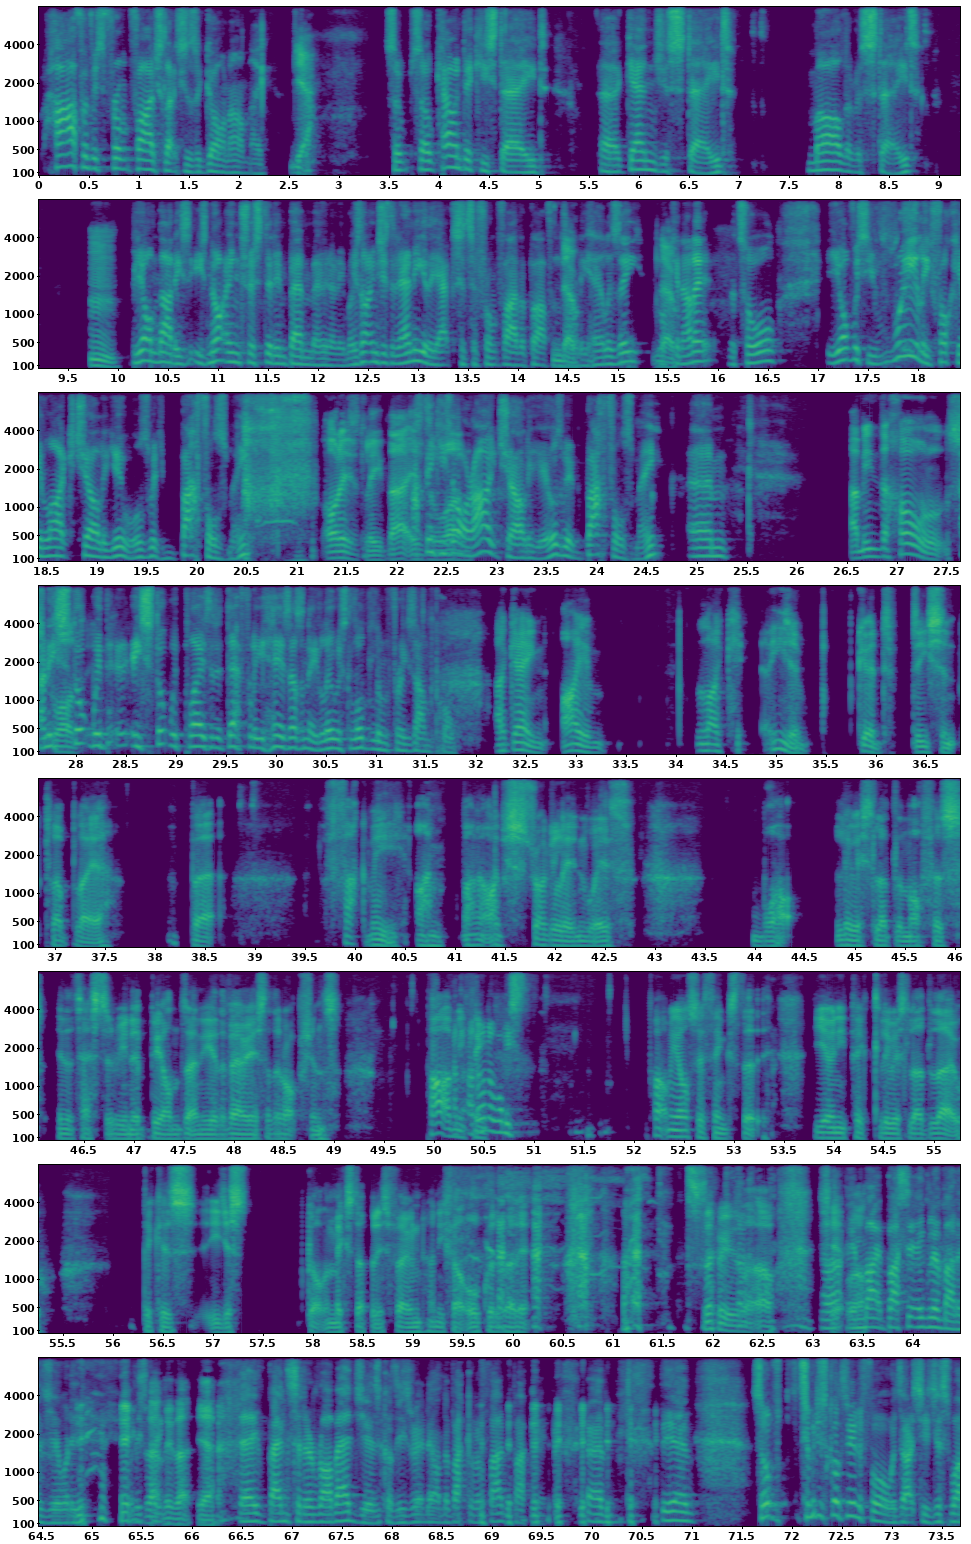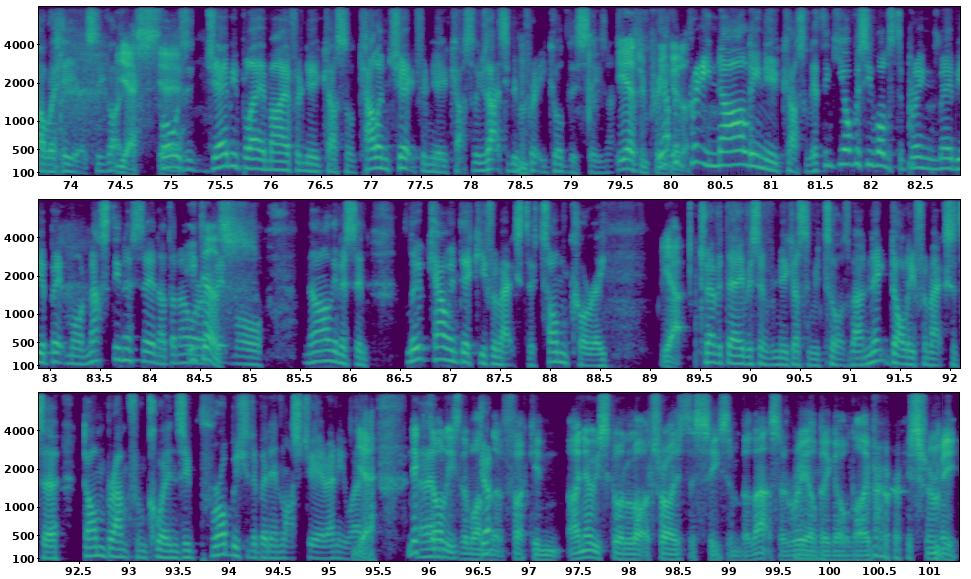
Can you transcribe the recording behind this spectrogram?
half of his front five selections are gone, aren't they? Yeah. So so Cowan Dickey stayed, uh, Genge has stayed, Marler has stayed. Mm. Beyond that, he's he's not interested in Ben Moon anymore. He's not interested in any of the Exeter front five apart from No. Jonny Hill, is he? No. Looking at it at all. He obviously really fucking likes Charlie Ewels, which baffles me. Honestly, that is I think he's one. all right, Charlie Ewels, but it baffles me. Um, I mean, the whole squad. and he's stuck with he's stuck with players that are definitely his, hasn't he? Lewis Ludlam, for example. again, I am like he's a good, decent club player, but fuck me, I'm I'm, I'm struggling with what Lewis Ludlam offers in the test arena beyond any of the various other options. Part of me, I think, don't know what he's. part of me also thinks that he only picked Lewis Ludlow because he just got them mixed up on his phone and he felt awkward about it. so he was like, "Oh, Uh, shit, in well." Mike Bassett England manager when he when he exactly picked that. Yeah, Dave Benson and Rob Hedges because he's written it on the back of a fan packet. um, the, um, so, so we just go through the forwards actually, just while we're here. So you got Yes, yeah, forwards: Jamie Blamire from Newcastle, Callum Chick from Newcastle, who's actually been pretty good this season. Hmm. he has been pretty good. been pretty gnarly Newcastle. I think he obviously wants to bring maybe a bit more nastiness in. I don't know, He or a does. bit more gnarliness in. Luke Cowan Dickey from Exeter, Tom Curry, yeah, Trevor Davison from Newcastle, we talked about, Nick Dolly from Exeter, Dombrandt from Quins, who probably should have been in last year anyway. yeah. Nick Um, Dolly's the one Jo- that fucking. I know he scored a lot of tries this season, but that's a real Mhm. big old eyebrow raise for me.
